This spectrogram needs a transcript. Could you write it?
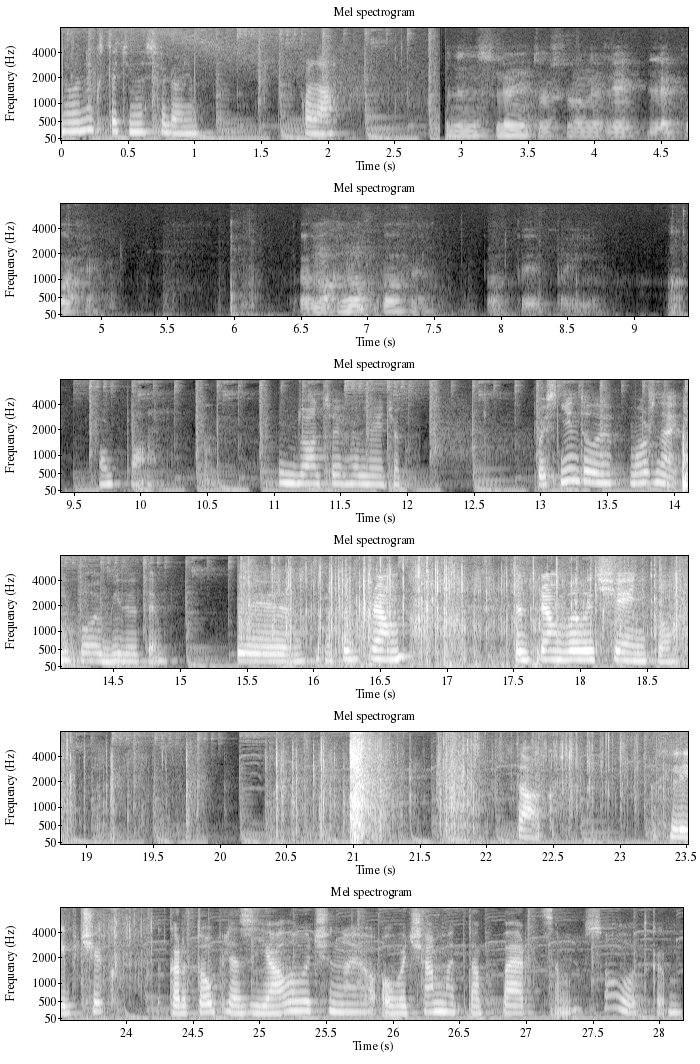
Ну, вони, кстати, не солені. Шкода. Вони не солені, тому що вони для, для кофе. Вмокнув кофе, попив, поїв. Опа. Да, цей галетик. Поснідали, можна і пообідати. Блін, ну тут прям, тут прям величенько. Так, хлібчик, картопля з яловичиною, овочами та перцем. Солодким.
